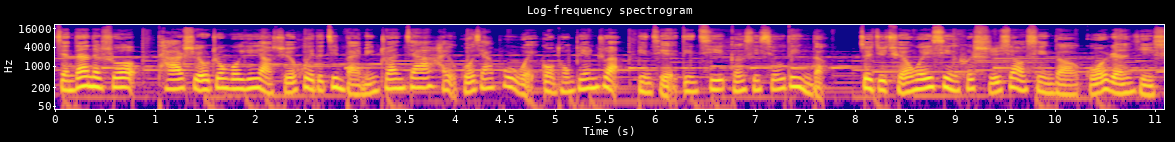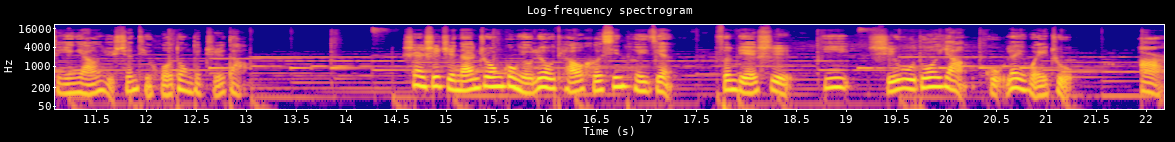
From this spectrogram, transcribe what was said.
简单的说，它是由中国营养学会的近百名专家，还有国家部委共同编撰，并且定期更新修订的最具权威性和时效性的国人饮食营养与身体活动的指导。膳食指南中共有六条核心推荐，分别是：一、食物多样，谷类为主；二、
